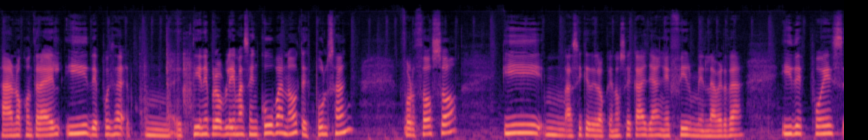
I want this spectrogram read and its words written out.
Ahora nos contra él y después eh, mm, eh, tiene problemas en Cuba, ¿no? Te expulsan, forzoso y mm, así que de los que no se callan es firme la verdad. Y después,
